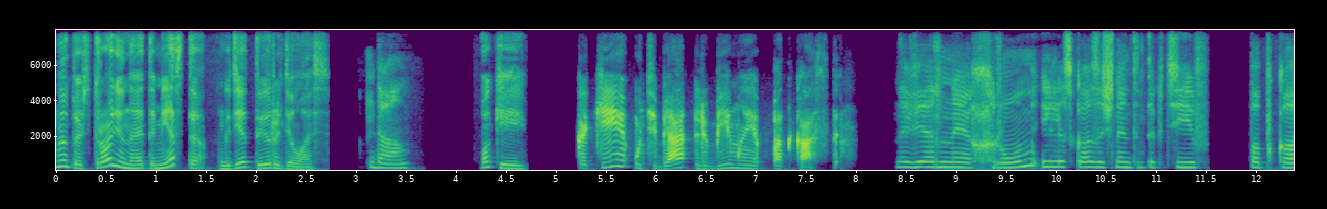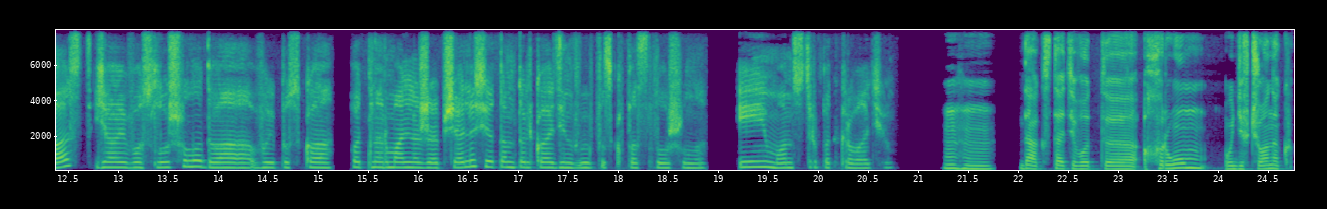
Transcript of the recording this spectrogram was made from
Ну, то есть Родина — это место, где ты родилась. Да. Окей. Какие у тебя любимые подкасты? Наверное, Хрум или Сказочный детектив. Попкаст, я его слушала, два выпуска. Вот нормально же общались, я там только один выпуск послушала. И монстры под кроватью. Угу. Да, кстати, вот э, Хрум у девчонок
